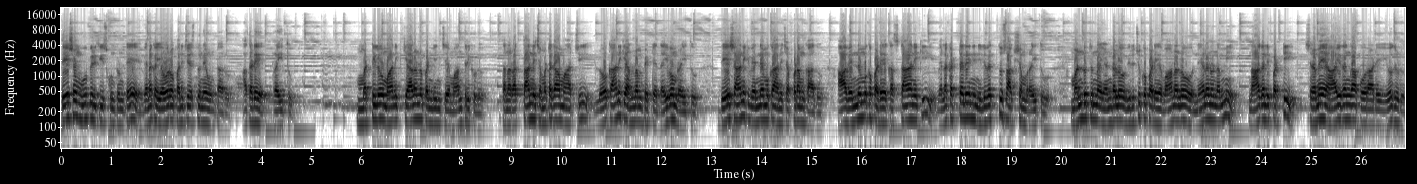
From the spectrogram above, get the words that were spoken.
దేశం ఊపిరి తీసుకుంటుంటే వెనక ఎవరో పనిచేస్తూనే ఉంటారు. అతడే రైతు. మట్టిలో మాణిక్యాలను పండించే మాంత్రికుడు. తన రక్తాన్ని చెమటగా మార్చి లోకానికి అన్నం పెట్టే దైవం రైతు. దేశానికి వెన్నెముక అని చెప్పడం కాదు. ఆ వెన్నెముక పడే కష్టానికి వెలకట్టలేని నిలువెత్తు సాక్ష్యం రైతు. మండుతున్న ఎండలో విరుచుకుపడే వానలో నేలను నమ్మి నాగలి పట్టి శ్రమే ఆయుధంగా పోరాడే యోధుడు.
